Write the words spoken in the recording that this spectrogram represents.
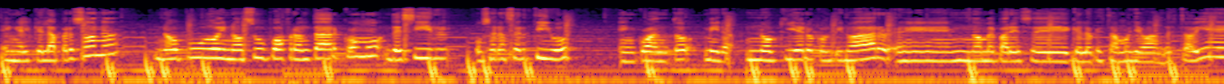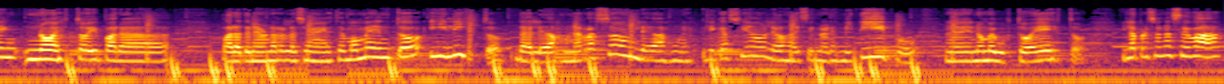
en el que la persona no pudo y no supo afrontar cómo decir o ser asertivo en cuanto, mira, no quiero continuar, eh, no me parece que lo que estamos llevando está bien, no estoy para, para tener una relación en este momento y listo, le das una razón, le das una explicación, le vas a decir no eres mi tipo, no me gustó esto y la persona se va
